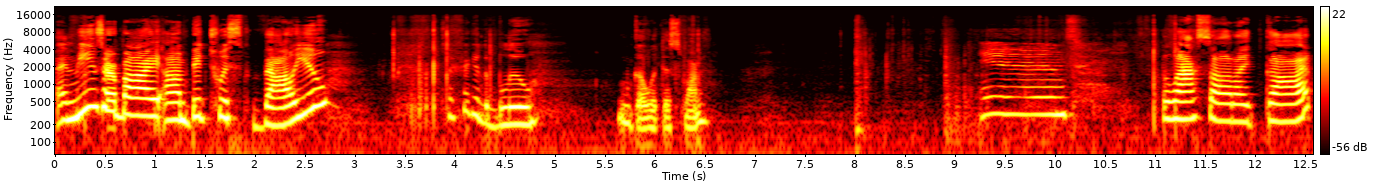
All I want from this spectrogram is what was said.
And these are by um, Big Twist Value. So I figured the blue will go with this one. And the last solid I got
